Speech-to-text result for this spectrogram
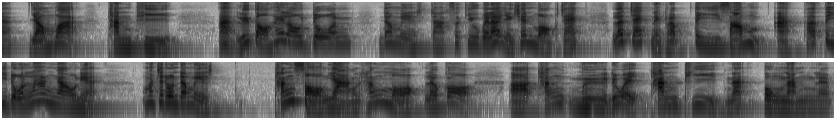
นะ ย้ำว่าทันทีอะหรือต่อให้เราโดนดาเมจจากสกิลไปแล้วอย่างเช่นหมอกแจ็คแล้วแจ็คเนี่ยครับตีซ้ำอะถ้าตีโดนร่างเงาเนี่ย มันจะโดนดาเมจทั้งสองอย่างทั้งหมอกแล้วก็ทั้งมือด้วยทันทีนะตรงนั้นครับ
